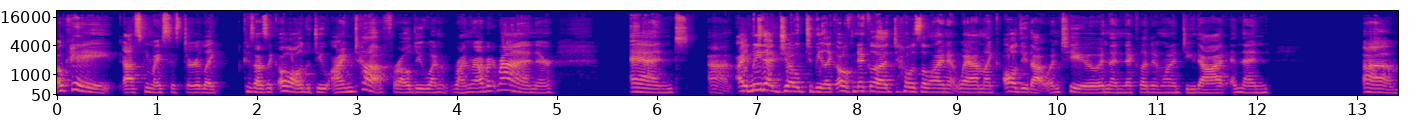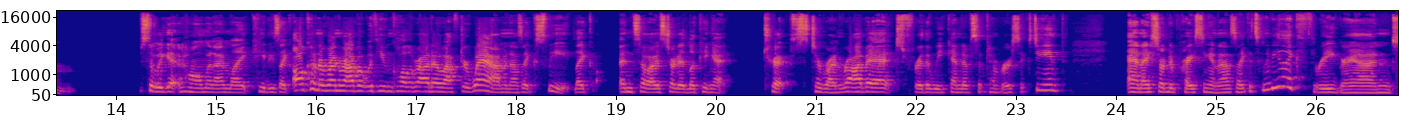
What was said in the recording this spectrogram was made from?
okay, asking my sister like because I was like, oh, I'll do IMTUF or I'll do one run rabbit run or and um, I made that joke to be like, oh, if Nicola toes the line at WAM, like, I'll do that one too. And then Nicola didn't want to do that. And then um, so we get home and I'm like, Katie's like, I'll come to Run Rabbit with you in Colorado after WAM. And I was like, sweet. Like, and so I started looking at trips to Run Rabbit for the weekend of September 16th. And I started pricing it and I was like, it's going to be like three grand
